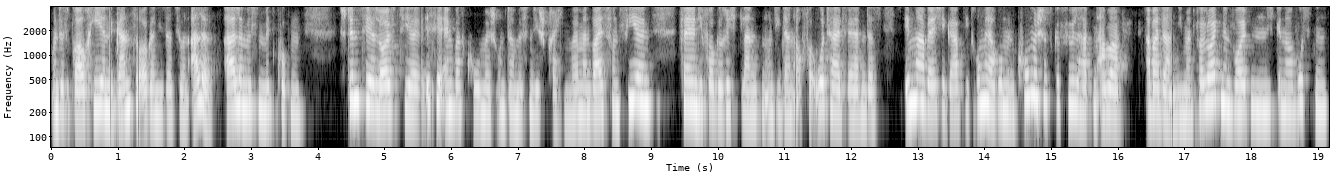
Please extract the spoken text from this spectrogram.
Und es braucht hier eine ganze Organisation. Alle, alle müssen mitgucken, stimmt's hier, läuft's hier, ist hier irgendwas komisch? Und da müssen die sprechen, weil man weiß von vielen Fällen, die vor Gericht landen und die dann auch verurteilt werden, dass es immer welche gab, die drumherum ein komisches Gefühl hatten, aber, aber dann niemand verleugnen wollten, nicht genau wussten.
